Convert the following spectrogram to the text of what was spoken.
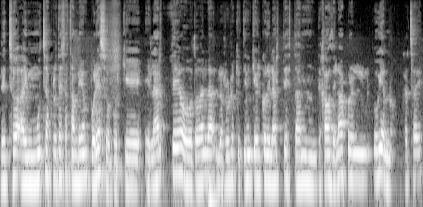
De hecho, hay muchas protestas también por eso, porque el arte o todos los rubros que tienen que ver con el arte están dejados de lado por el gobierno, ¿cachai?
